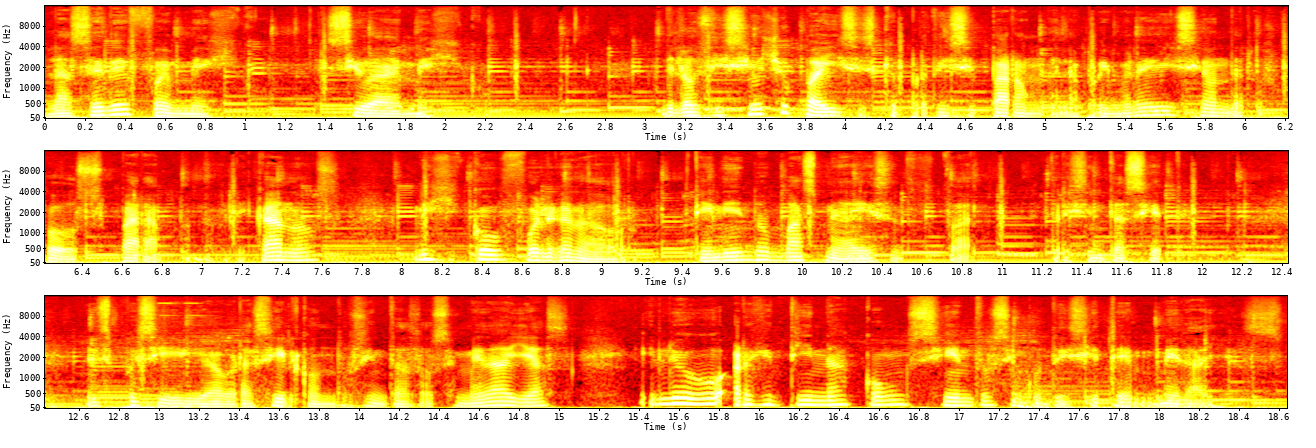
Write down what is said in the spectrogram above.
La sede fue en México, Ciudad de México. De los 18 países que participaron en la primera edición de los Juegos Parapanamericanos, México fue el ganador, teniendo más medallas en total, 307. Después siguió Brasil con 212 medallas y luego Argentina con 157 medallas.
